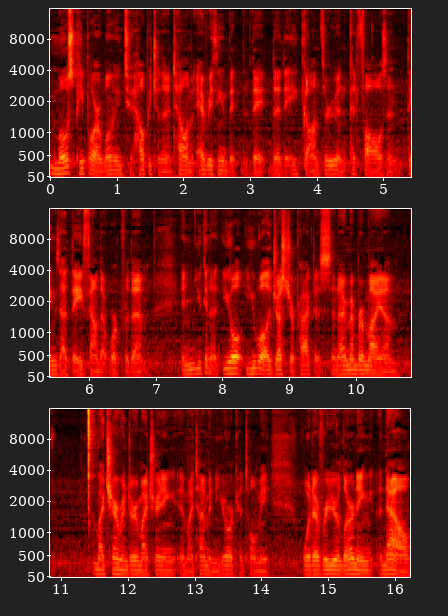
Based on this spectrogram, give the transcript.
most people are willing to help each other and tell them everything that they that they've gone through and pitfalls and things that they found that work for them, and you can you'll you will adjust your practice. And I remember my um, my chairman during my training and my time in New York had told me, whatever you're learning now.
